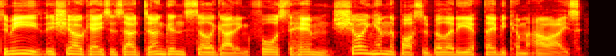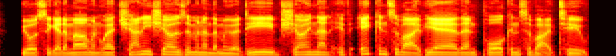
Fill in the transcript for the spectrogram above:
To me, this showcases how Duncan's still a guiding force to him, showing him the possibility if they become allies. We also get a moment where Chani shows him another Muad'Dib, showing that if it can survive here, then Paul can survive too.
